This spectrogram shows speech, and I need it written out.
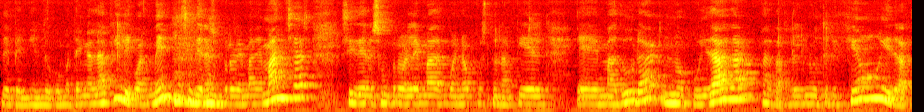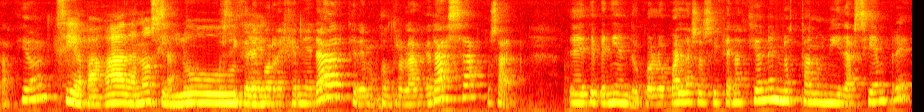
dependiendo cómo tenga la piel, igualmente, si tienes un problema de manchas, si tienes un problema, bueno, pues de una piel eh, madura, no cuidada, para darle nutrición, hidratación. Sí, apagada, ¿no? Sin luz. Si queremos regenerar, queremos controlar grasa, o sea, eh, dependiendo, con lo cual las oxigenaciones no están unidas siempre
